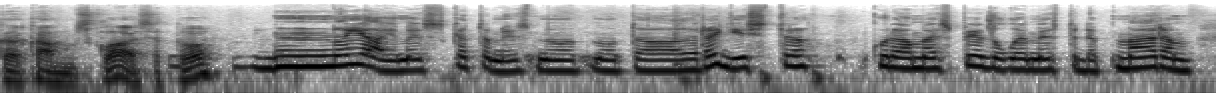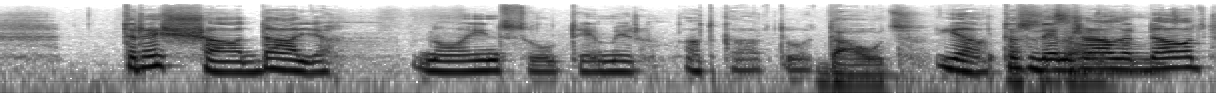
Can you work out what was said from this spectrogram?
Kā, kā mums klājas ar to? Nu, jā, ja mēs skatāmies no, no tā reģistra, kurā mēs piedalāmies, tad apmēram trešā daļa no insultiem ir atkārtot. Daudz. Jā, tas, tas diemžēl ir daudz.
